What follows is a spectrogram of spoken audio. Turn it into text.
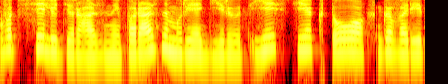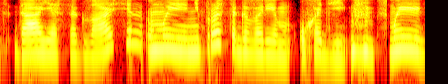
вот все люди разные, по-разному реагируют. Есть те, кто говорит, да, я согласен. Мы не просто говорим, уходи. Мы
